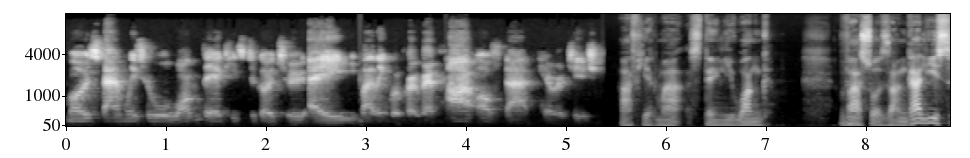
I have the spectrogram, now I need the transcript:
most families who will want their kids to go to a bilingual program are of that heritage. Afirma Stanley Wang. Vaso Zangalis,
